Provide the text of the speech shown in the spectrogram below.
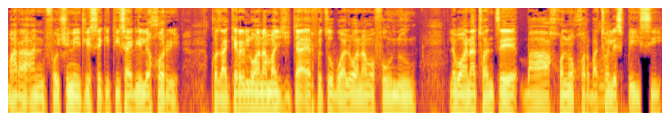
Mara unfortunately se ke decidile gore cause a ke re le wana majita e re fetse o bua le wana mo founung le bona tshwantse ba kgone gore ba thole space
